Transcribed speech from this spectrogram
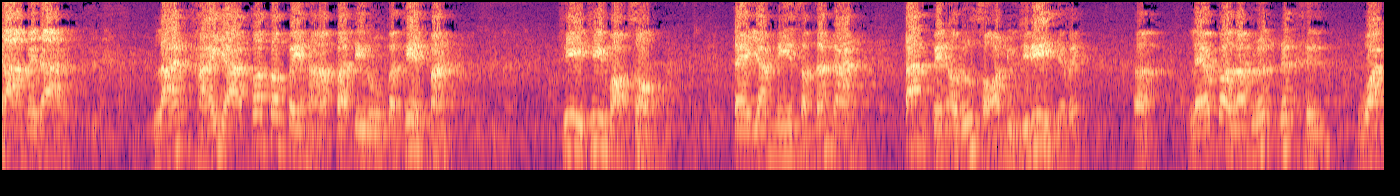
ยาไม่ได้ ร้านขายยาก็ต้องไปหาปฏิรูปประเทศม่ที่ที่เหมาะสมแต่ยังมีสำนักงงานตั้งเป็นอนุสร์อยู่ที่นี่ใช่ไหมเออ แล้วก็ลำลึกนึกถึงวัน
